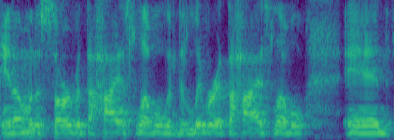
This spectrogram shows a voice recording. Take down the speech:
and I'm going to serve at the highest level and deliver at the highest level. And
